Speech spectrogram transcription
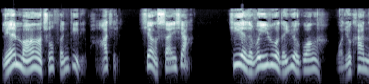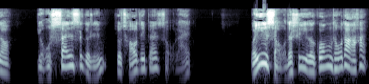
连忙从坟地里爬起来，向山下。借着微弱的月光啊，我就看到有三四个人就朝这边走来。为首的是一个光头大汉，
